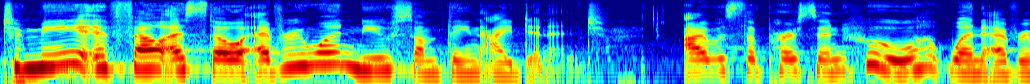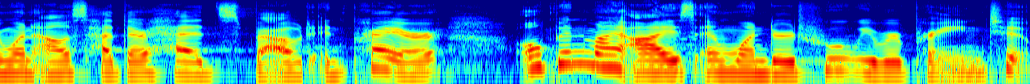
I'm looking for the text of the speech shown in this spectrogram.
To me, it felt as though everyone knew something I didn't. I was the person who, when everyone else had their heads bowed in prayer, opened my eyes and wondered who we were praying to.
